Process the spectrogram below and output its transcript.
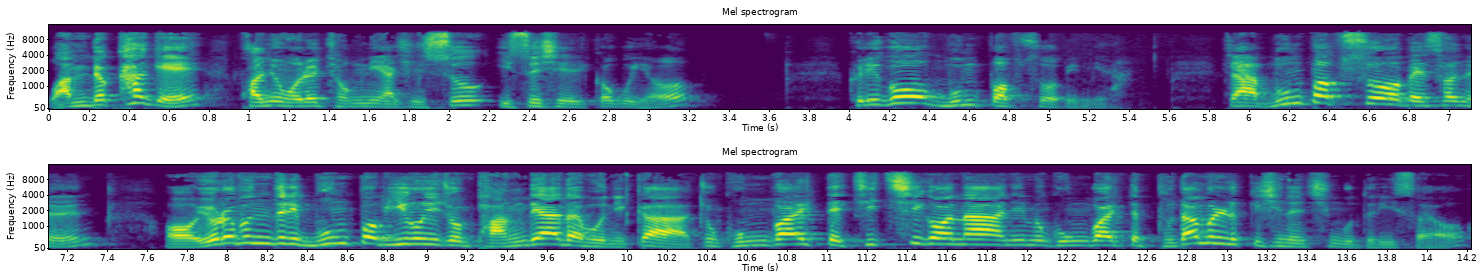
완벽하게 관용어를 정리하실 수 있으실 거고요. 그리고 문법 수업입니다. 자, 문법 수업에서는 어, 여러분들이 문법 이론이 좀 방대하다 보니까 좀 공부할 때 지치거나 아니면 공부할 때 부담을 느끼시는 친구들이 있어요.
